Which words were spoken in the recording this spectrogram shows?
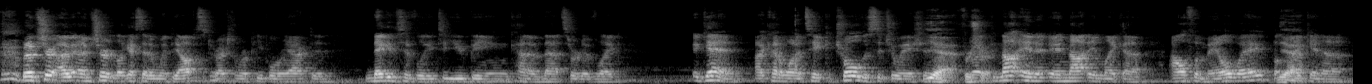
But I'm sure, I, I'm sure, like I said, it went the opposite direction where people reacted negatively to you being kind of that sort of like. Again, I kind of want to take control of the situation. Yeah, for Like, sure. Not in, and not in like a alpha male way, but Yeah. like in a.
